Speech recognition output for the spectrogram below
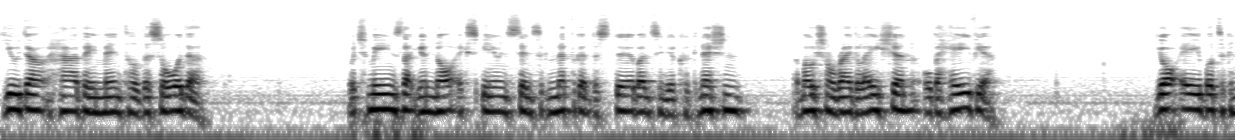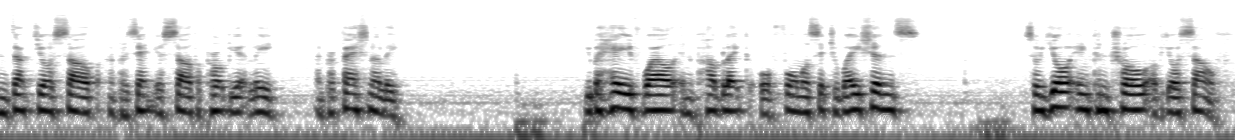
You don't have a mental disorder, which means that you're not experiencing significant disturbance in your cognition, emotional regulation, or behavior. You're able to conduct yourself and present yourself appropriately and professionally. You behave well in public or formal situations, so you're in control of yourself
